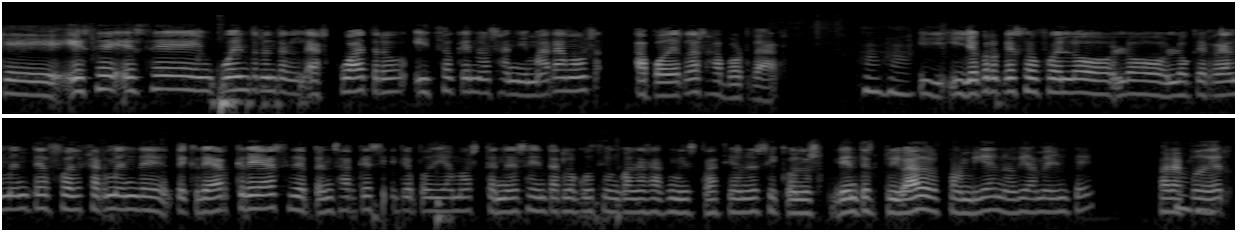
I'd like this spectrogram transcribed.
que ese, ese encuentro entre las cuatro hizo que nos animáramos a poderlas abordar. y, yo creo que eso fue lo, lo, que realmente fue el germen de, crear CREAS y de pensar que sí que podíamos tener esa interlocución con las administraciones y con los clientes privados también, obviamente, para poder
